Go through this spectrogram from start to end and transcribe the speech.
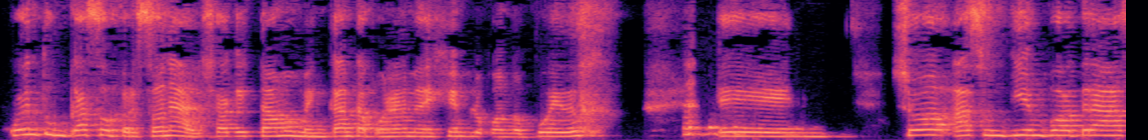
Cuento un caso personal, ya que estamos, me encanta ponerme de ejemplo cuando puedo. Eh, yo hace un tiempo atrás,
